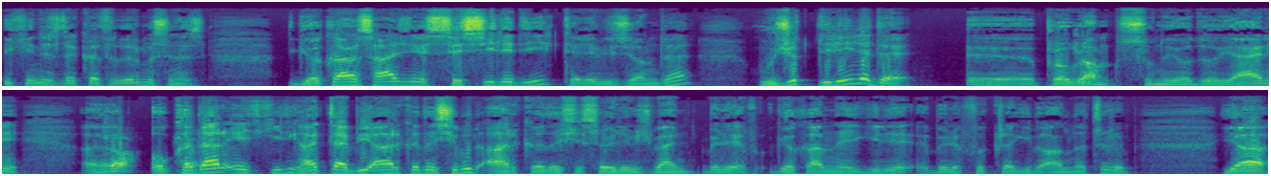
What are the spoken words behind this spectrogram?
ikiniz de katılır mısınız? Gökhan sadece sesiyle değil televizyonda vücut diliyle de e, program çok. sunuyordu. Yani e, çok, o kadar çok. etkili. Hatta bir arkadaşımın arkadaşı söylemiş. Ben böyle Gökhan'la ilgili böyle fıkra gibi anlatırım. Ya,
